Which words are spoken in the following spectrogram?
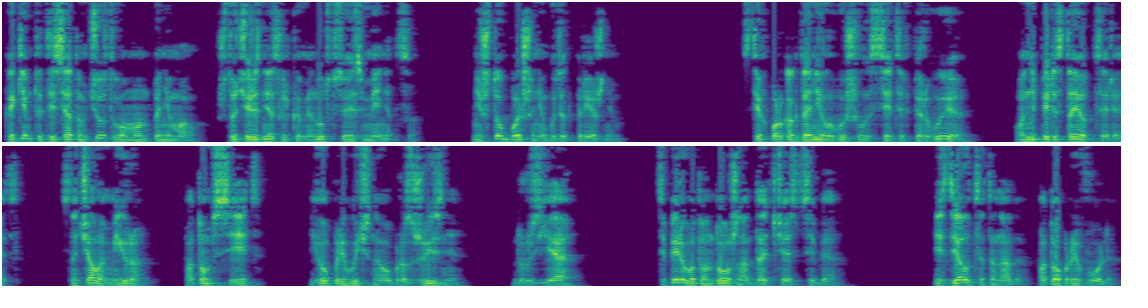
Каким-то десятым чувством он понимал, что через несколько минут все изменится. Ничто больше не будет прежним. С тех пор, как Данила вышел из сети впервые, он не перестает терять. Сначала мира, потом сеть, его привычный образ жизни, друзья. Теперь вот он должен отдать часть себя. И сделать это надо по доброй воле.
